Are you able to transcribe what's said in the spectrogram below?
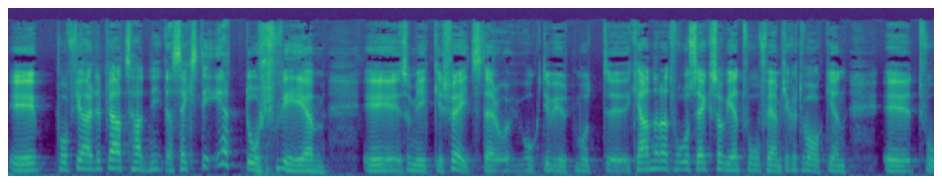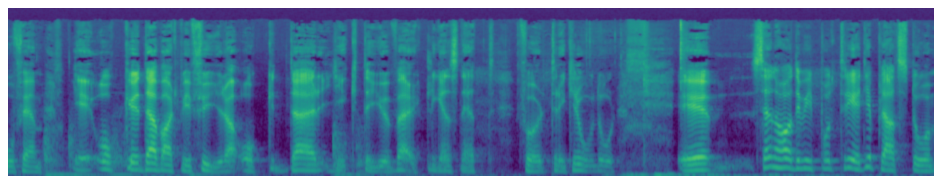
Eh, på fjärde plats hade 1961 års VM eh, som gick i Schweiz. Där åkte vi ut mot eh, Kanada 2-6, Sovjet 2-5, Tjeckoslovakien eh, 2-5. Eh, och eh, där vart vi fyra och där gick det ju verkligen snett för Tre Kronor. Eh, sen hade vi på tredje plats då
